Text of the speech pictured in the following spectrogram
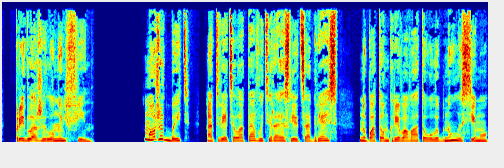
— предложил он эльфин. «Может быть», — ответила та, вытирая с лица грязь, но потом кривовато улыбнулась ему,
